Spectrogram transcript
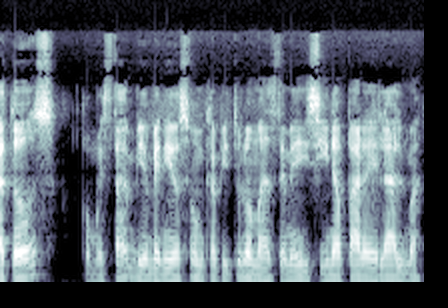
Hola a todos, ¿cómo están? Bienvenidos a un capítulo más de Medicina para el Alma.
